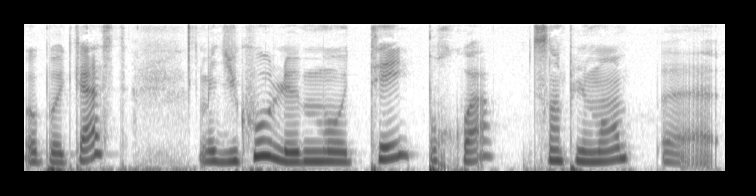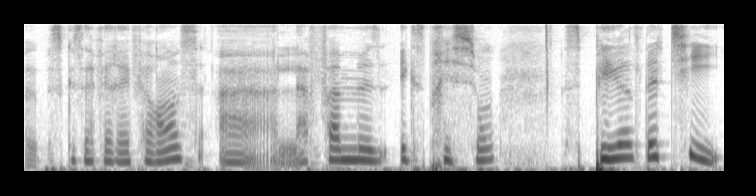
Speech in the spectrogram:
au podcast. Mais du coup, le mot thé, pourquoi? Tout simplement euh, parce que ça fait référence à la fameuse expression spill the tea.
